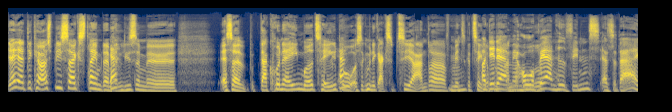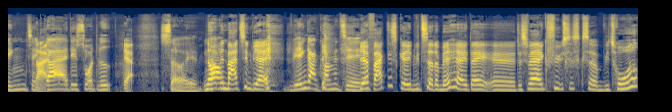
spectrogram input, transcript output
Ja, ja, det kan også blive så ekstremt, at Ja. man ligesom... Øh, altså, der kun er en måde at tale Ja. på, og så kan man ikke acceptere, at andre mm. mennesker taler Og det på der med overbærenhed findes, altså der er ingenting. Nej. Der er, det er sort-hvid. Ja. Så, øh, Nå, nå, men Martin, vi er, vi er ikke engang kommet til... vi har faktisk øh, inviteret dig med her i dag. Øh, desværre ikke fysisk, som vi troede.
